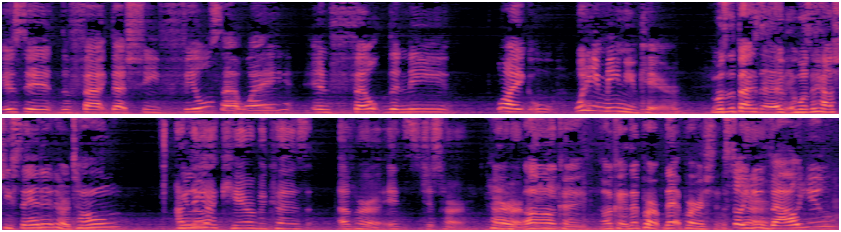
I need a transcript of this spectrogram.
is it the fact that she feels that way and felt the need? Like, what do you mean you care? Was the fact that it wasn't how she said it, her tone, I You think know? I care because of her. It's just her. her? and Oh, okay, okay, that per- that person. So Yeah. you value?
